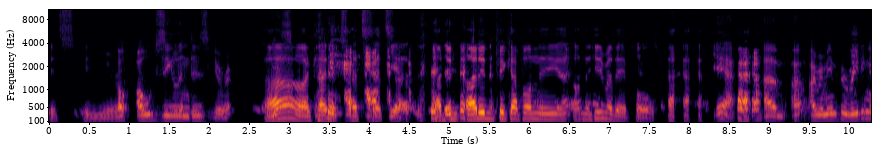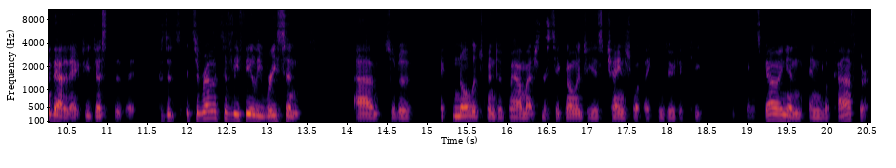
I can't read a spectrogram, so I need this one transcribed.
it's in Europe. Old Zealanders, Europe. Oh, yes. okay. That's, that's, that's yeah. Uh, I didn't I didn't pick up on the uh, on the humour there, Paul. yeah, um, I, I, remember reading about it actually, just because it's it's a relatively fairly recent um, sort of acknowledgement of how much this technology has changed what they can do to keep, things going and, and look after it.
